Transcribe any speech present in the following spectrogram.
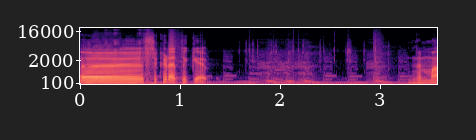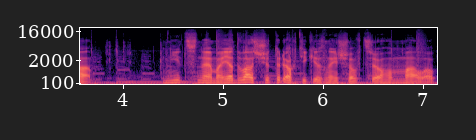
Е, секретики. Нема. Ніц нема. Я два з чотирьох тільки знайшов, цього мало.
